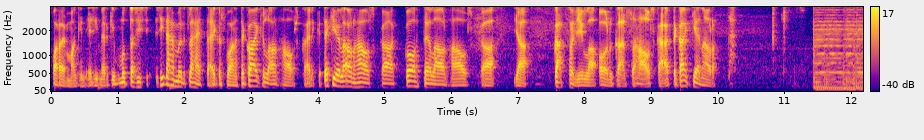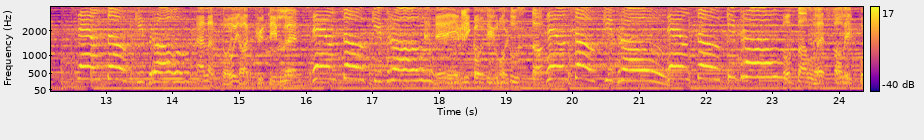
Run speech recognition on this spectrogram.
paremmankin esimerkin. Mutta siis sitähän me nyt lähettää, eikös vaan, että kaikilla on hauskaa. Eli tekijöillä on hauskaa, kohteella on hauskaa ja katsojilla on kanssa hauskaa. Että kaikkia naurattaa. Se on Toukki Bro. Älä soita kytille, Se on Toukki Bro. ei rikosilmoitusta. Se on Toukki Bro. Se on Toukki Bro. Ota leffalippu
